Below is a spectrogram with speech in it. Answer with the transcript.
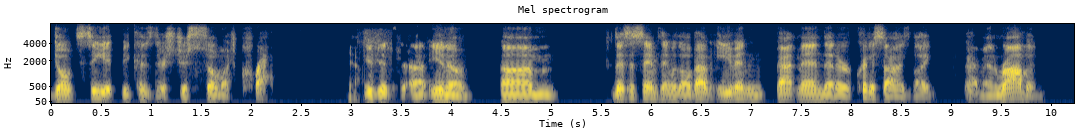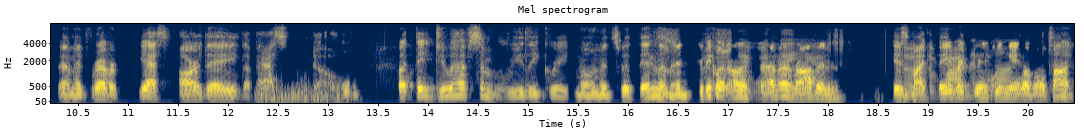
don't see it because there's just so much crap. Yeah. You just, uh, you know, um, that's the same thing with all Batman. Even Batman that are criticized, like Batman and Robin, Batman Forever. Yes, are they the best? No, but they do have some really great moments within them. And to be quite honest, Batman and Robin is the- my the favorite Robin drinking line. game of all time.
